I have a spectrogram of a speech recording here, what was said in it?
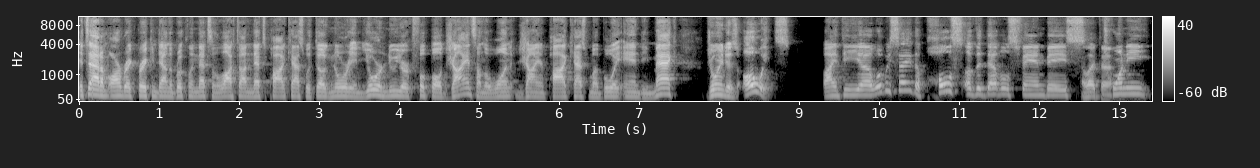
it's Adam Armbrecht breaking down the Brooklyn Nets and the Locked On Nets podcast with Doug Norrie and your New York football giants on the One Giant podcast my boy Andy Mack. Joined as always by the, uh, what we say, the pulse of the Devils fan base. I like that. 20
